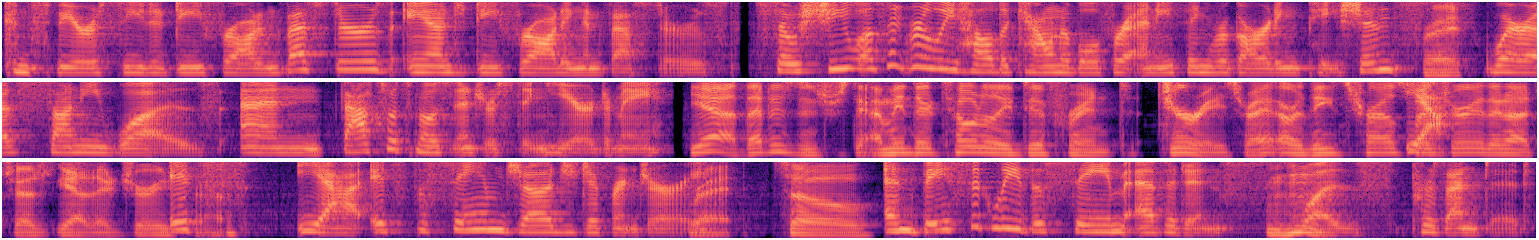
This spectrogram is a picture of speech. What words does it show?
conspiracy to defraud investors and defrauding investors. So she wasn't really held accountable for anything regarding patients, right. whereas Sunny was. And that's what's most interesting here to me. Yeah, that is interesting. I mean, they're totally different juries, right? Are these trials by jury? They're not judged. Yeah, they're jury it's, trials. Yeah, it's the same judge, different jury. Right. So. And basically the same evidence mm-hmm. was presented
